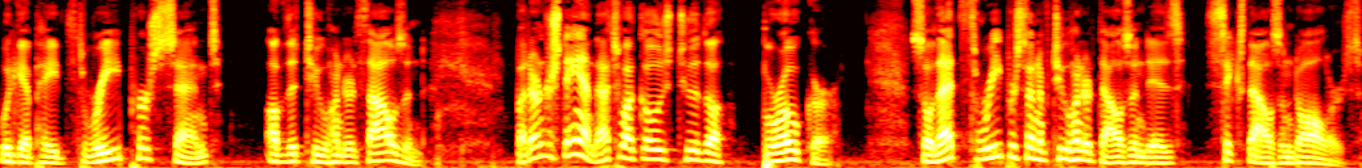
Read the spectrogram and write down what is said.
would get paid 3% of the 200,000. But understand, that's what goes to the broker. So that 3% of 200,000 is $6,000.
